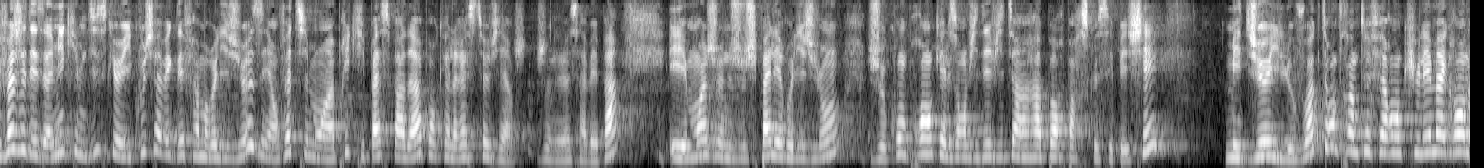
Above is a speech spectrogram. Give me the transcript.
Des fois, j'ai des amis qui me disent qu'ils couchent avec des femmes religieuses et en fait, ils m'ont appris qu'ils passent par là pour qu'elles restent vierges. Je ne le savais pas. Et moi, je ne juge pas les religions. Je comprends qu'elles ont envie d'éviter un rapport parce que c'est péché. Mais Dieu, il le voit que t'es en train de te faire enculer, ma grande.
